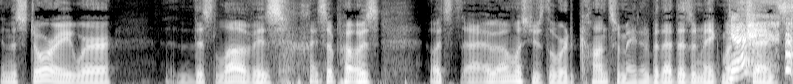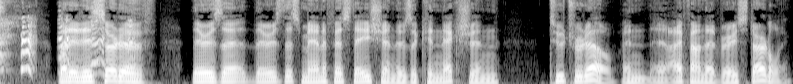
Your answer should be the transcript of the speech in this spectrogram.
in the story where this love is, I suppose, let's I almost use the word consummated, but that doesn't make much sense. But it is sort of there is a there is this manifestation. There's a connection to Trudeau, and uh, I found that very startling.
